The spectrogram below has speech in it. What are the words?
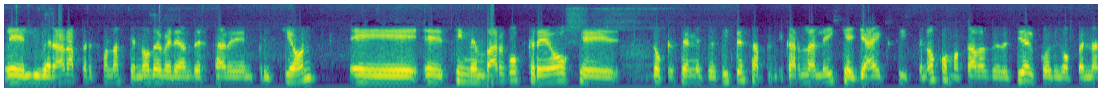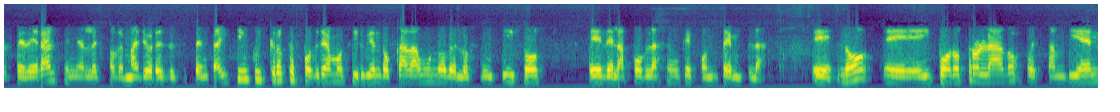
eh, liberar a personas que no deberían de estar en prisión. sin embargo, creo que lo que se necesita es aplicar la ley que ya existe, ¿no? Como acabas de decir, el Código Penal Federal señala esto de mayores de 75 y creo que podríamos ir viendo cada uno de los incisos eh, de la población que contempla. eh, ¿no? Eh, y por otro lado, pues también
